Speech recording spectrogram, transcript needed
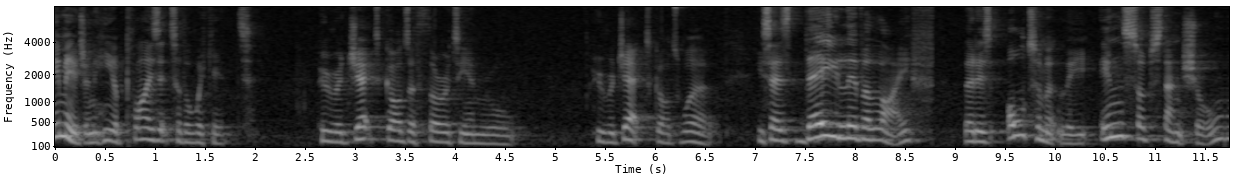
image and he applies it to the wicked who reject God's authority and rule, who reject God's word. He says they live a life that is ultimately insubstantial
